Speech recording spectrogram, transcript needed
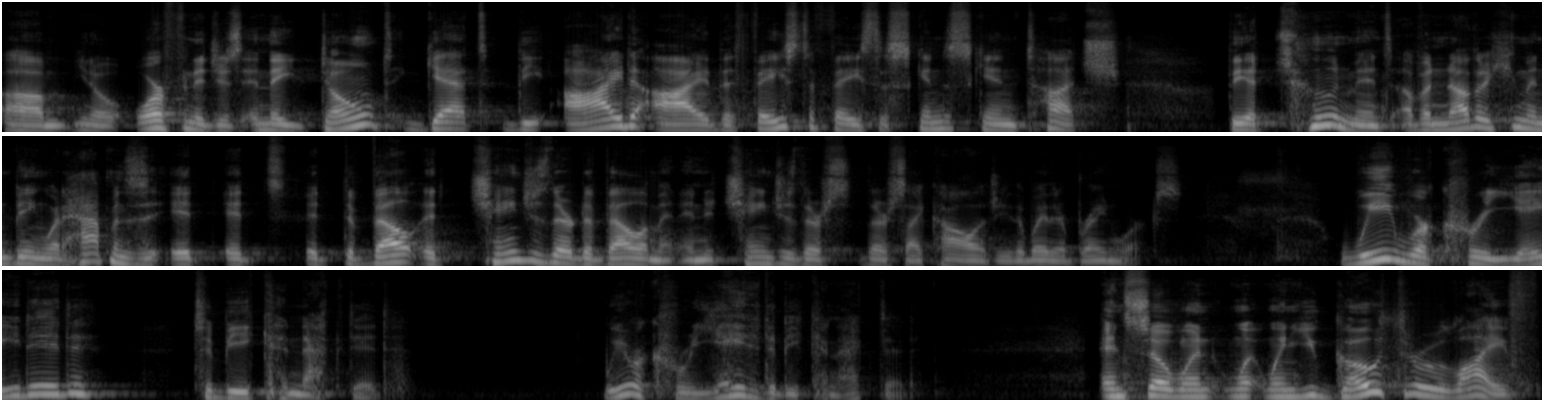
um, you know, orphanages and they don't get the eye to eye the face to face the skin to skin touch the attunement of another human being, what happens is it, it, it, develop, it changes their development and it changes their, their psychology, the way their brain works. We were created to be connected. We were created to be connected. And so when, when, when you go through life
